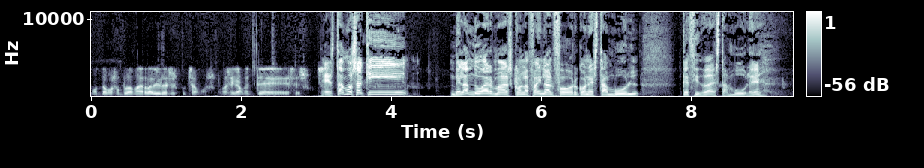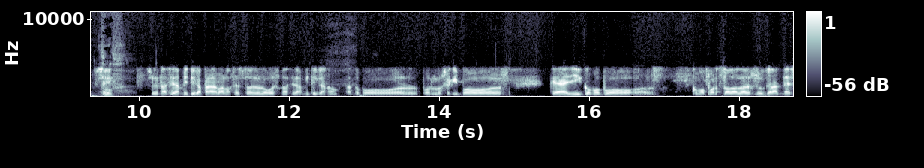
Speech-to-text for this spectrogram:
montamos un programa de radio y les escuchamos. Básicamente es eso. Estamos aquí velando armas con la Final Four, con Estambul. ¿Qué ciudad Estambul, eh? Sí. Sí, una ciudad mítica para el baloncesto, desde luego es una ciudad mítica, ¿no? Tanto por, por los equipos que hay allí como por, como por todos los grandes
